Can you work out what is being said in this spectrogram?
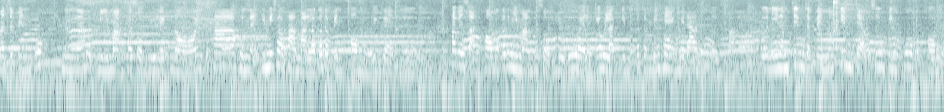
มันจะเป็นพวกเนื้อแบบมีมันผสมอยู่เล็กน้อย ถ้าคนไหนที่ไม่ชอบทานมัน แล้วก็จะเป็นคอหมูอีกแบบหนึ่ง ถ้าเป็นสันคอมันก็จะมีมันผสมอยู่ด้วยอะไรเงี้ยเวลากินมันก็จะไม่แห้งไม่ด้านจนเกินไปตัวนี้น้ำจิ้มจะเป็นน้ำจิ้มแจ่วซึ่งกินคู่กับคอหมู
